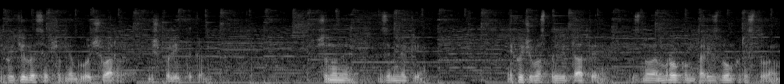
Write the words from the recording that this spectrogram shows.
і хотілося б, щоб не було чвар між політиками. Шановні земляки, я хочу вас привітати з Новим роком та Різдвом Христовим,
